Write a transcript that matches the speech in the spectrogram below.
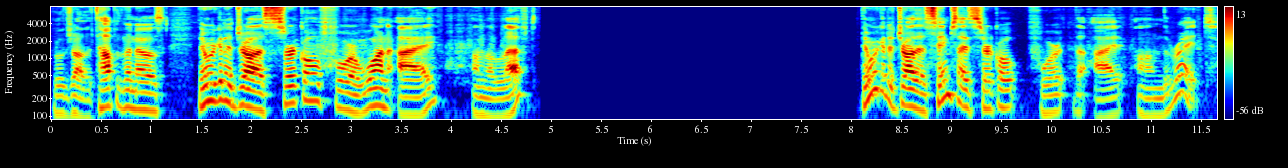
We'll draw the top of the nose. Then we're going to draw a circle for one eye on the left. Then we're going to draw the same size circle for the eye on the right.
